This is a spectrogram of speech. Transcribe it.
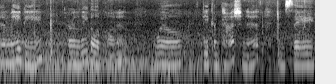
And maybe her legal opponent will be compassionate and say,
